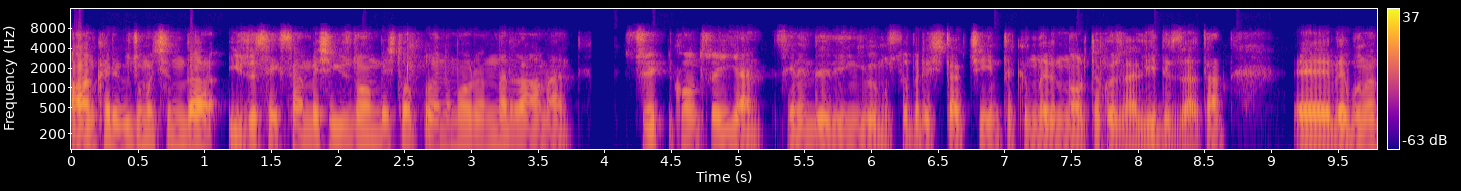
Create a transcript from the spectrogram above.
Ankara gücü maçında %85'e %15 toplu oynama oranına rağmen sürekli kontrayı yiyen, senin dediğin gibi Mustafa Reşit Akçay'ın takımlarının ortak özelliğidir zaten. Ee, ve buna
